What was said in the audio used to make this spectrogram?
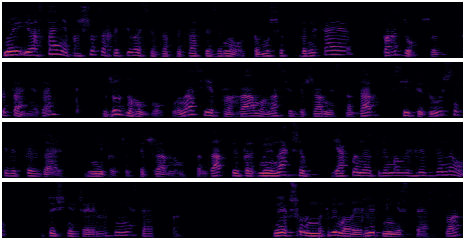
Ну і останнє, про що захотілося запитати ЗНО, тому що виникає парадокс, питання, да? З одного боку, у нас є програма, у нас є державний стандарт, всі підручники відповідають нібито державному стандарту. Ну інакше як вони отримали гриф ЗНО, точніше, гриф міністерства. Ну, якщо вони отримали гриф міністерства,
